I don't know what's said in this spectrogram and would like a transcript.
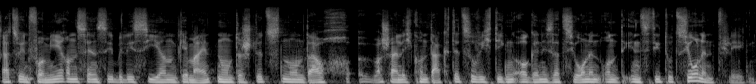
Also informieren, sensibilisieren, Gemeinden und unterstützen und auch wahrscheinlich Kontakte zu wichtigen Organisationen und Institutionen pflegen.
